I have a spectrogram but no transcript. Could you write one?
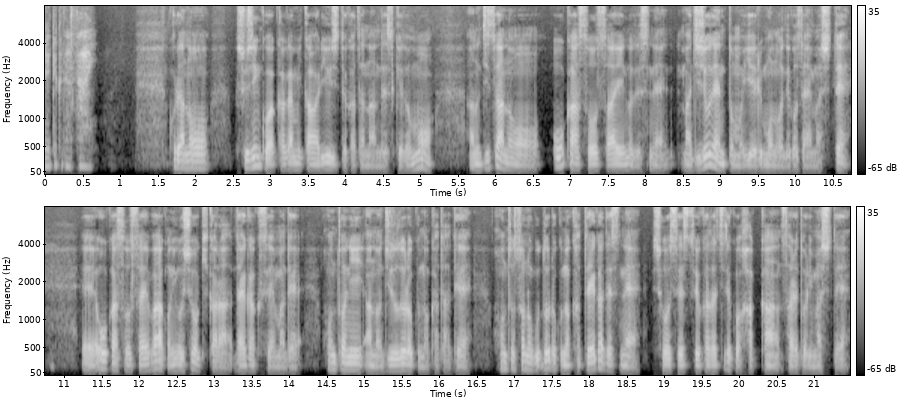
えてください。これあの主人公は鏡川隆二という方なんですけどもあの実はあの大川総裁のですね、まあ、自叙伝とも言えるものでございまして、えー、大川総裁はこの幼少期から大学生まで本当にあの自助努力の方で本当その努力の過程がですね小説という形でこう発刊されておりまして、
